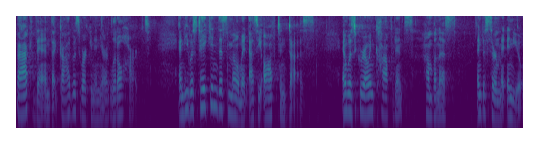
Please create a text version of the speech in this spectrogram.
back then that God was working in your little heart. And He was taking this moment, as He often does, and was growing confidence, humbleness, and discernment in you.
